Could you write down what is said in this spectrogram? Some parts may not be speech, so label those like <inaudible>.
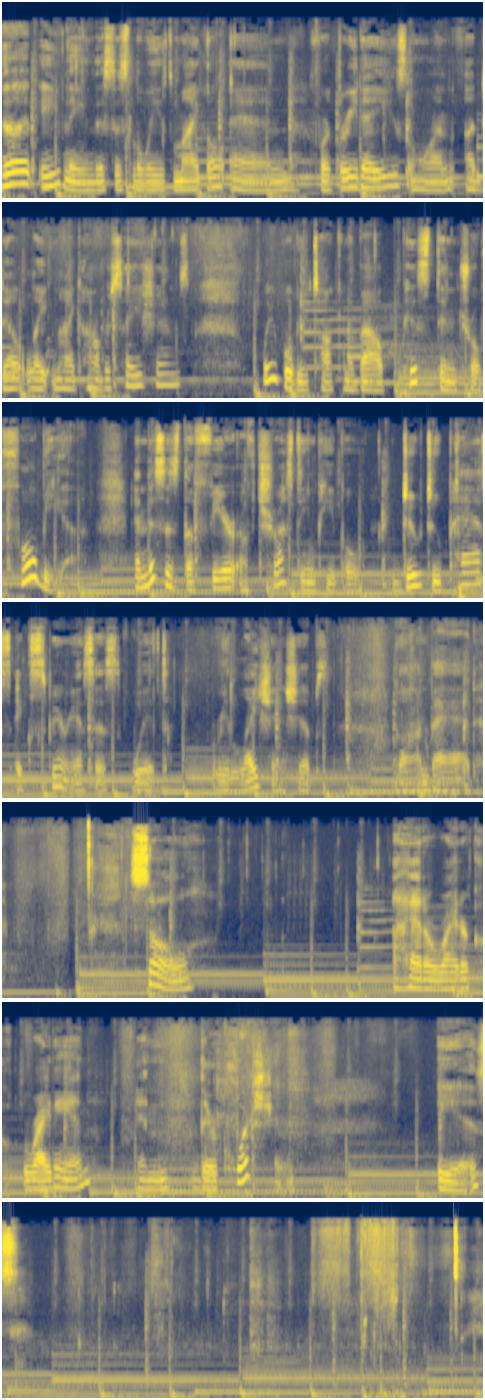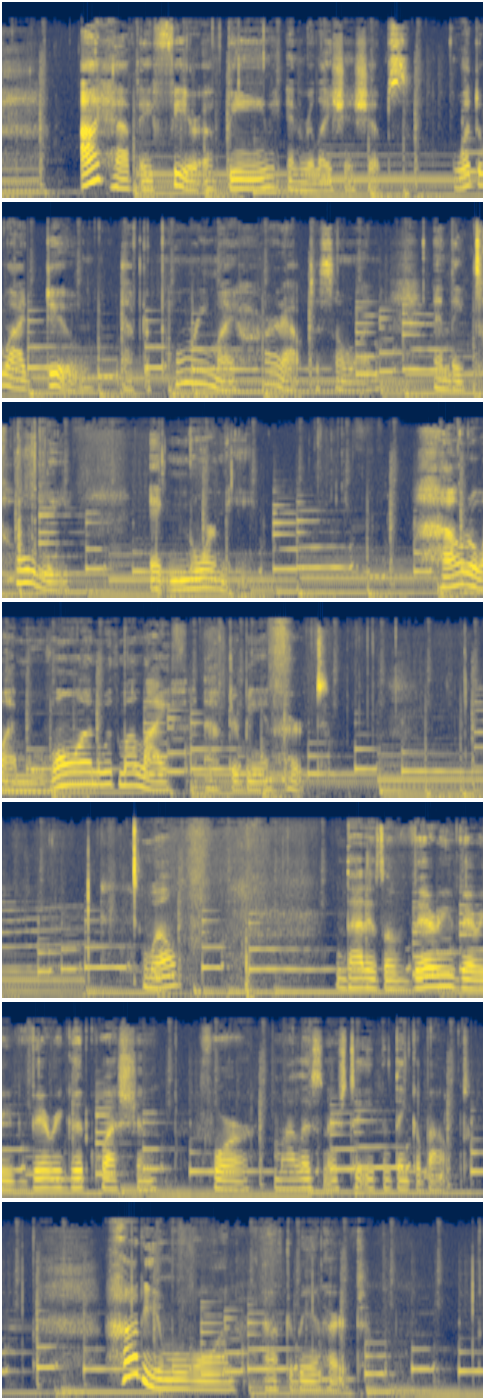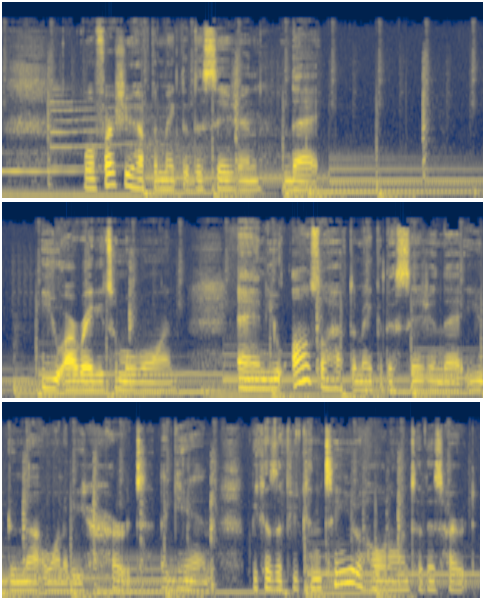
Good evening. This is Louise Michael, and for three days on Adult Late Night Conversations, we will be talking about pistanthrophobia. And this is the fear of trusting people due to past experiences with relationships gone bad. So, I had a writer write in, and their question is I have a fear of being in relationships. What do I do after pouring my heart out to someone and they totally ignore me? How do I move on with my life after being hurt? Well, that is a very, very, very good question for my listeners to even think about. How do you move on after being hurt? Well, first you have to make the decision that you are ready to move on. And you also have to make a decision that you do not want to be hurt again. Because if you continue to hold on to this hurt,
